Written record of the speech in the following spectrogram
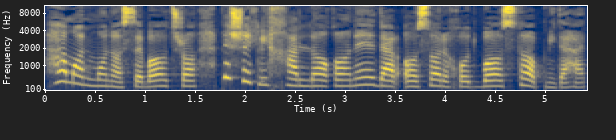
همان مناسبات را به شکلی خلاقانه در آثار خود باستاب می دهد.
